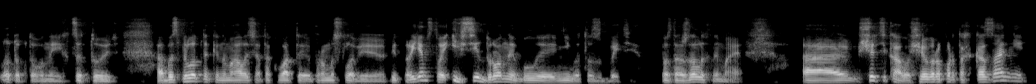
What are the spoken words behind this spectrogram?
Ну тобто вони їх цитують. а безпілотники намагалися атакувати промислові підприємства, і всі дрони були нібито збиті. Постраждалих немає. Е, Що цікаво, що в аеропортах Казані,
